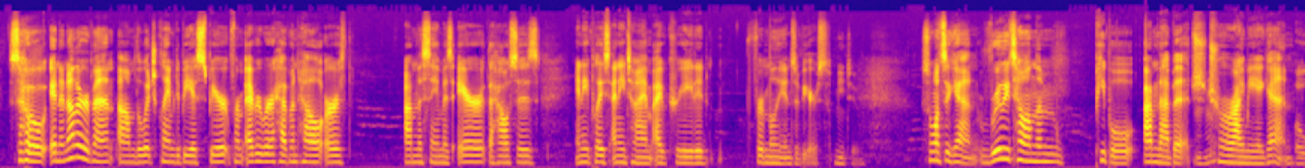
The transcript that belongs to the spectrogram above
so, in another event, um, the witch claimed to be a spirit from everywhere, heaven, hell, earth. I'm the same as air, the houses, any place, anytime I've created for millions of years. Me too. So once again, really telling them people, I'm that bitch. Try me again. Oh,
